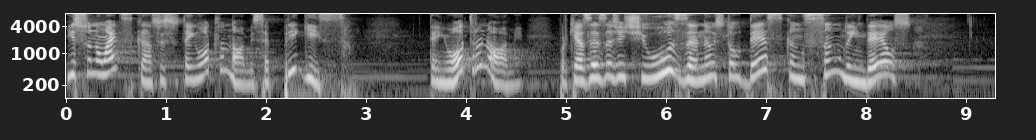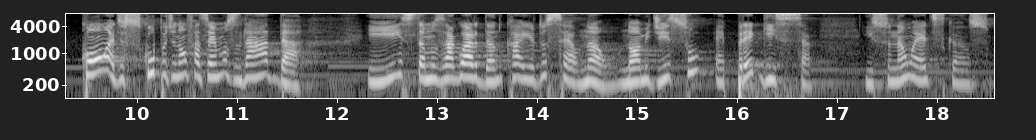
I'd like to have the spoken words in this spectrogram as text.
Isso não é descanso, isso tem outro nome, isso é preguiça. Tem outro nome. Porque às vezes a gente usa, não estou descansando em Deus, com a desculpa de não fazermos nada. E estamos aguardando cair do céu. Não, o nome disso é preguiça. Isso não é descanso.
